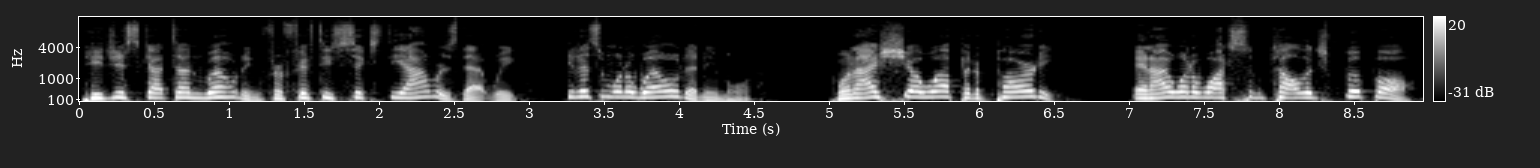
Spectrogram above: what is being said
He just got done welding for 50, 60 hours that week. He doesn't want to weld anymore. When I show up at a party and I want to watch some college football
